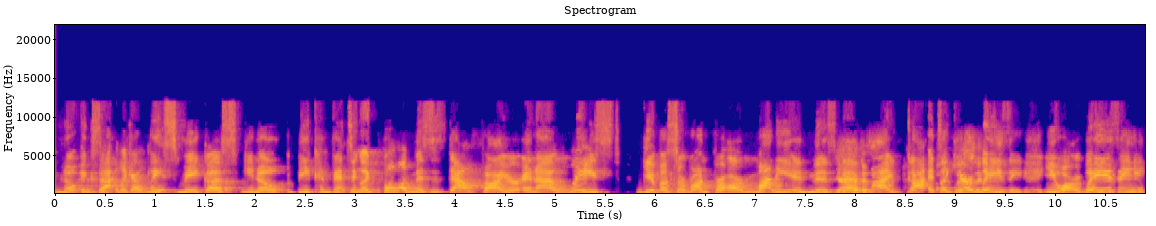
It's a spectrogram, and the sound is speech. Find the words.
No, exactly. like at least make us, you know, be convincing. Like pull a Mrs. Doubtfire and at least give us a run for our money in this yes. My God, it's like Listen. you're lazy. You are lazy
